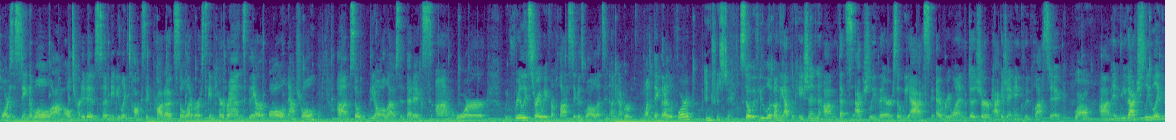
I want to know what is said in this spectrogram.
more sustainable um, alternatives to maybe like toxic products. So a lot of our skincare brands, they are all natural. Um, so we don't allow synthetics um, or we really stray away from plastic as well. That's a number one thing that I look for. Interesting. So if you look on the application, um, that's actually there. So we ask everyone, does your packaging include plastic? Wow. Um, and we've actually like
